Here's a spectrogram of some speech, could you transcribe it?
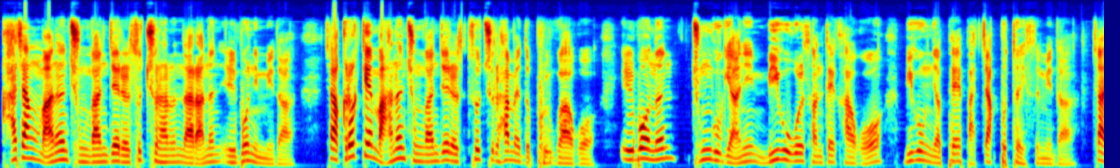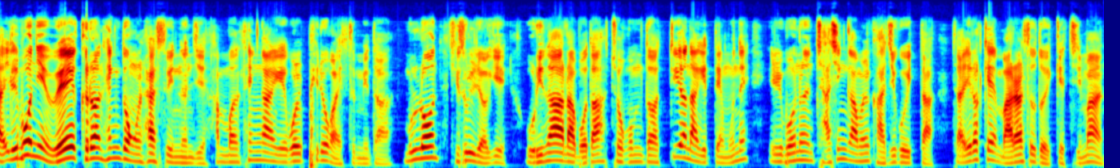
가장 많은 중간재를 수출하는 나라는 일본입니다. 자, 그렇게 많은 중간재를 수출함에도 불구하고 일본은 중국이 아닌 미국을 선택하고 미국 옆에 바짝 붙어 있습니다. 자, 일본이 왜 그런 행동을 할 수 있는지 한번 생각해 볼 필요가 있습니다. 물론 기술력이 우리나라보다 조금 더 뛰어나기 때문에 일본은 자신감을 가지고 있다. 자, 이렇게 말할 수도 있겠지만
